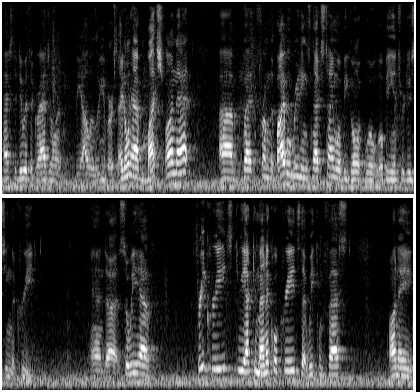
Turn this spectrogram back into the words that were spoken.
has to do with the gradual and the Alleluia verse. I don't have much on that, um, but from the Bible readings next time we'll be going we'll, we'll be introducing the creed, and uh, so we have three creeds, three ecumenical creeds that we confess on a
